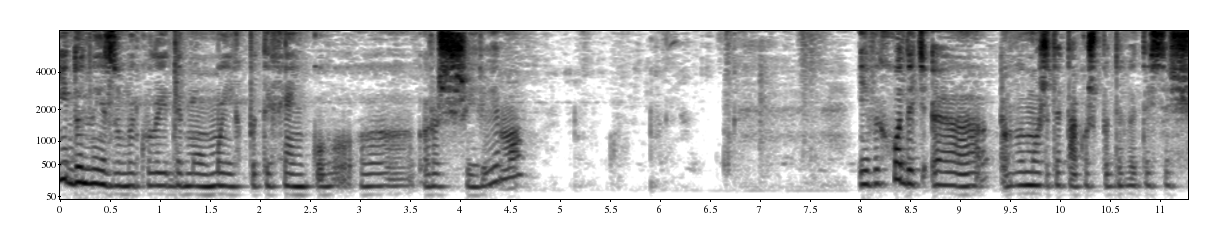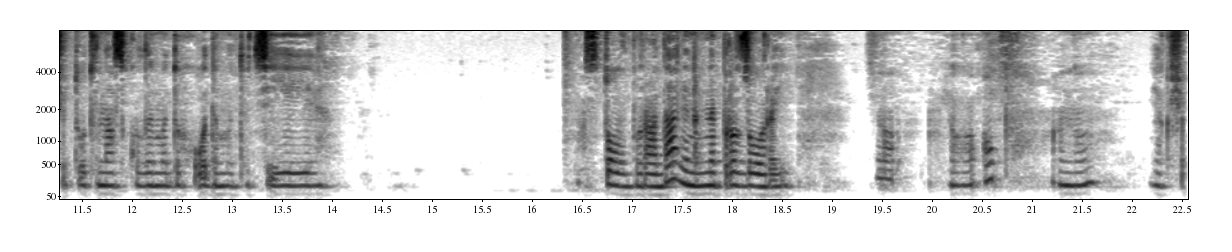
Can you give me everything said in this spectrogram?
І донизу ми, коли йдемо, ми їх потихеньку е, розширюємо. І виходить, е, ви можете також подивитися, що тут в нас, коли ми доходимо до цієї стовбура, да, він непрозорий. Ну, оп, а ну, якщо.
